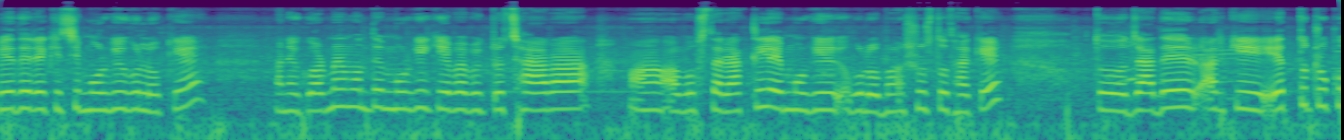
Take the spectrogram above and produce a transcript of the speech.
বেঁধে রেখেছি মুরগিগুলোকে। মানে গরমের মধ্যে মুরগিকে এভাবে একটু ছাড়া আহ, অবস্থায় রাখলে মুরগিগুলো সুস্থ থাকে। তো যাদের আর কি এতটুকু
